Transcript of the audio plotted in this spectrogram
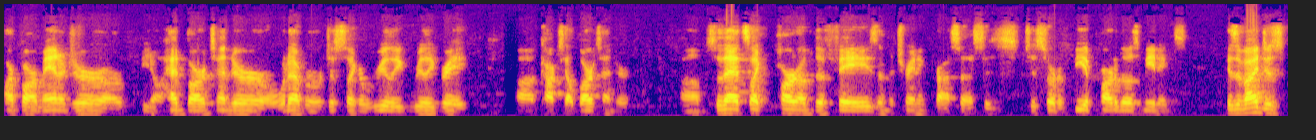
our bar manager or you know head bartender or whatever, or just like a really really great uh, cocktail bartender. Um, so that's like part of the phase and the training process is to sort of be a part of those meetings. Because if I just,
